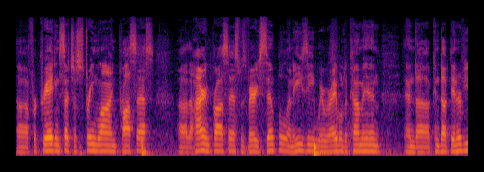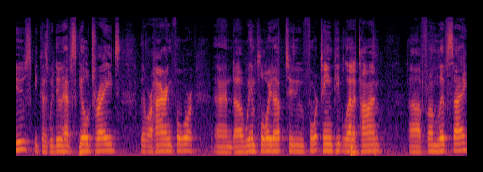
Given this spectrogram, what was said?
uh, for creating such a streamlined process. Uh, The hiring process was very simple and easy. We were able to come in and uh, conduct interviews because we do have skilled trades that we're hiring for. And uh, we employed up to 14 people at a time uh, from Livesay.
